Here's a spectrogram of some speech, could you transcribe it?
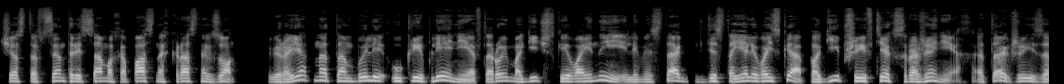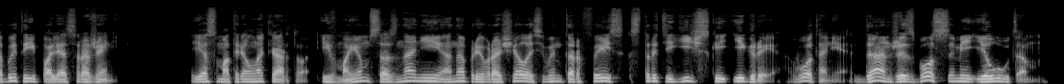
часто в центре самых опасных красных зон. Вероятно, там были укрепления Второй магической войны или места, где стояли войска, погибшие в тех сражениях, а также и забытые поля сражений. Я смотрел на карту, и в моем сознании она превращалась в интерфейс стратегической игры. Вот они, данжи с боссами и лутом.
